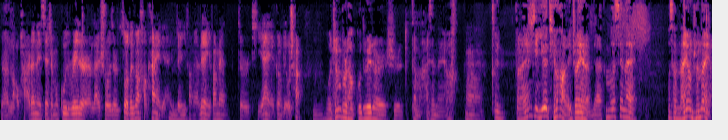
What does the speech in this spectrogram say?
呃老牌的那些什么 Good Reader 来说，就是做的更好看一点。嗯这一方面，另一方面就是体验也更流畅。嗯，我真不知道 Goodreader 是干嘛现在要？嗯，就本来是一个挺好的一专业软件，他妈现在我操难用成那样。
